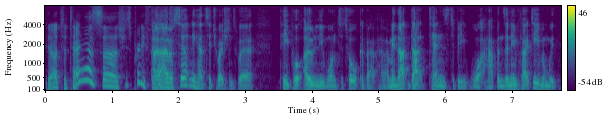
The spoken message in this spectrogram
you know, Titania's uh, she's pretty famous. I, I've certainly had situations where people only want to talk about her. I mean, that that tends to be what happens. And in fact, even with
